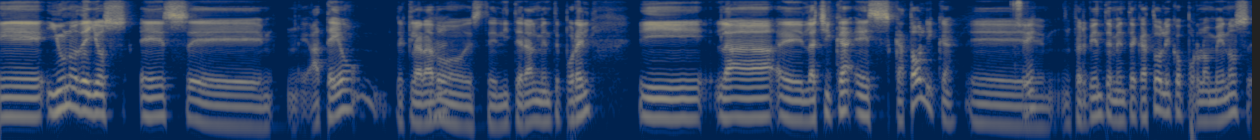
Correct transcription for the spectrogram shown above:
Eh, y uno de ellos es eh, ateo, declarado este, literalmente por él. Y la, eh, chica es católica, fervientemente católico, por lo menos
